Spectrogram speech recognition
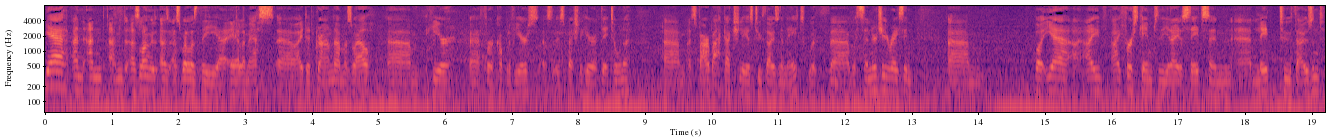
Yeah, and, and, and as long as, as, as well as the uh, ALMS, uh, I did Grand Am as well um, here uh, for a couple of years, especially here at Daytona, um, as far back actually as 2008 with uh, with Synergy Racing. Um, but yeah, I, I first came to the United States in uh, late 2000 um,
